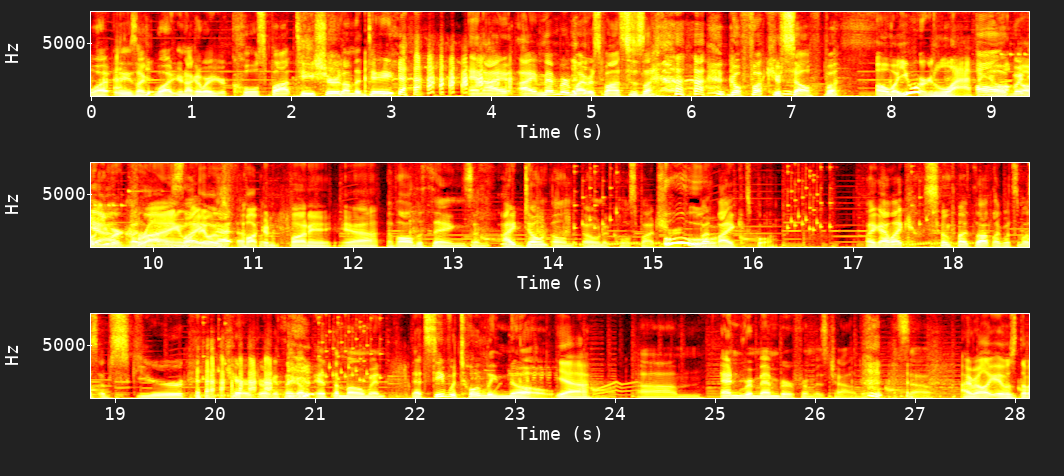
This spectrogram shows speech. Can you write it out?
What? And he's like, what? You're not gonna wear your cool spot T-shirt on the date? and I I remember my response was like, go fuck yourself. But Oh, but you were laughing. Oh, Oh, but yeah, you were but I was crying. like it was that- fucking funny. Yeah. of all the things, and I don't own own a cool spot shirt. Ooh, but like it's cool. Like I like so I thought like what's the most obscure character I could think of at the moment that Steve would totally know. Yeah. um, and remember from his childhood. So I really it was the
